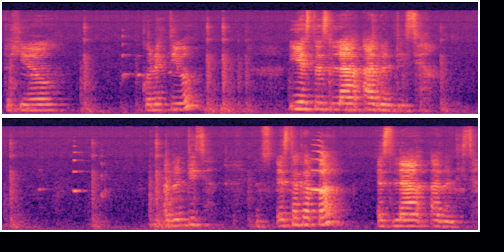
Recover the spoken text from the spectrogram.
Tejido conectivo. Y esta es la adventicia. Adventicia. esta capa es la adventicia.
